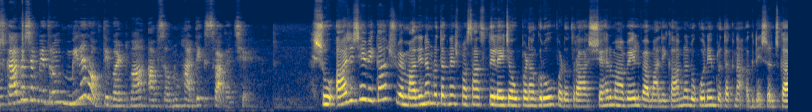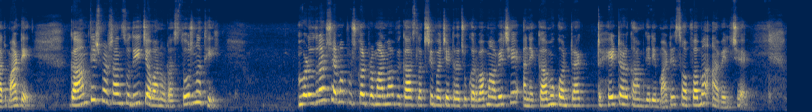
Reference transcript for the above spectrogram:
નમસ્કાર દર્શક મિત્રો મિરર ઓફ ધી વર્લ્ડમાં આપ સૌનું હાર્દિક સ્વાગત છે. શું આજ છે વિકાસ? વેમાલીના મૃતકને સ્મશાન સુધી લઈ જવું પણ અઘરું. વડોદરા શહેરમાં આવેલ વેમાલી ગામના લોકોને મૃતકના અગ્નિ સંસ્કાર માટે ગામથી સ્મશાન સુધી જવાનો રસ્તો જ નથી. વડોદરા શહેરમાં પુષ્કળ પ્રમાણમાં વિકાસલક્ષી બજેટ રજૂ કરવામાં આવે છે અને કામો કોન્ટ્રાક્ટ હેઠળ કામગીરી માટે સોંપવામાં આવેલ છે.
